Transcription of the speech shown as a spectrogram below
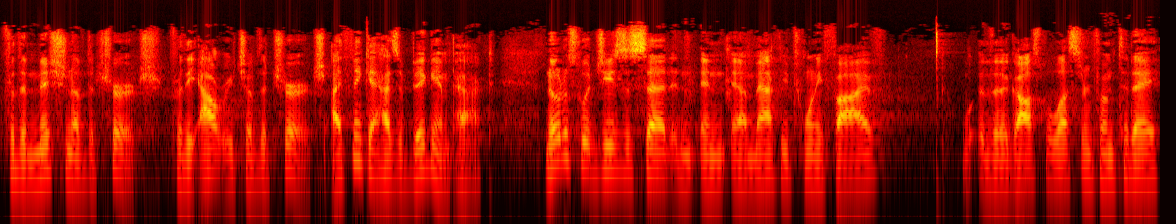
for the mission of the church, for the outreach of the church? I think it has a big impact. Notice what Jesus said in, in uh, Matthew 25 the gospel lesson from today,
